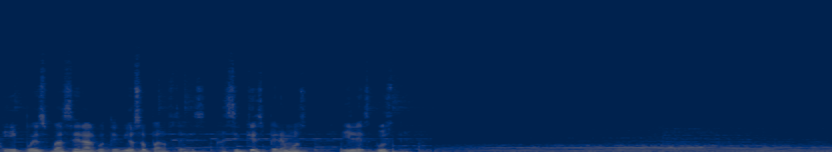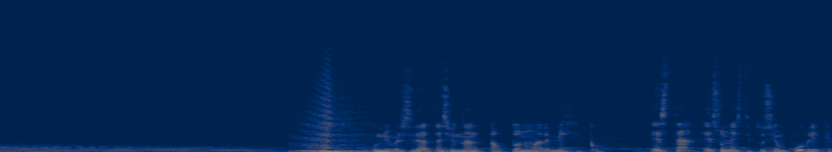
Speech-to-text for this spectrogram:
y pues va a ser algo tedioso para ustedes. Así que esperemos y les guste. Universidad Nacional Autónoma de México. Esta es una institución pública,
